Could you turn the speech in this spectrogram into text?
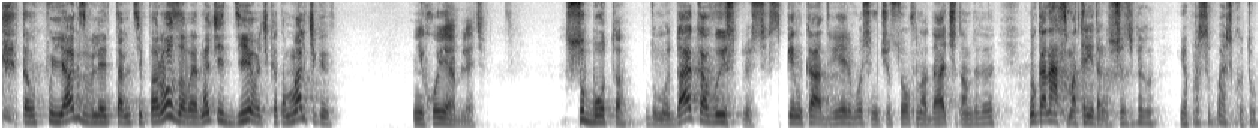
там хуякс, блядь, там типа розовая, значит девочка, там мальчик. Нихуя, блядь. Суббота. Думаю, дай-ка высплюсь. Спинка, дверь, 8 часов на даче. Там, Ну-ка, на, смотри. Там, что я просыпаюсь, какую-то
